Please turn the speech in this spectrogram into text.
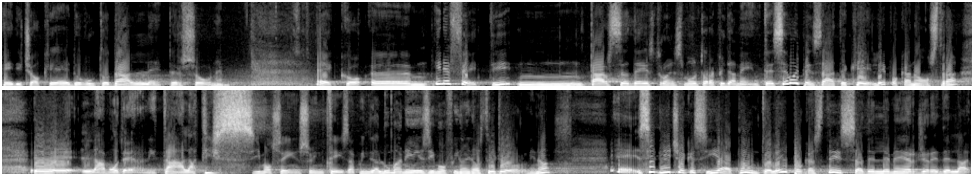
e di ciò che è dovuto dalle persone. Ecco, ehm, in effetti, mh, mm, pars destruens molto rapidamente, se voi pensate che l'epoca nostra, eh, la modernità, latissimo senso intesa, quindi dall'umanesimo fino ai nostri giorni, no? E si dice che sia appunto l'epoca stessa dell'emergere del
